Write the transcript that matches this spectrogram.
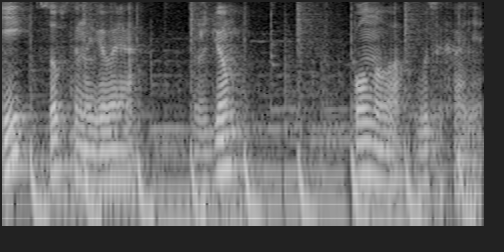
и, собственно говоря, ждем полного высыхания.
